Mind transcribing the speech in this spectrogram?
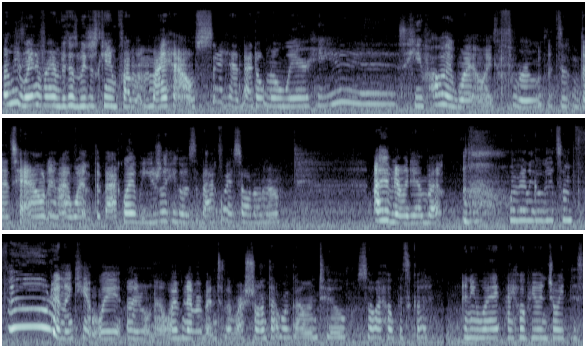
I'm just waiting for him because we just came from my house and I don't know where he is. He probably went like through the, the town and I went the back way, but usually he goes the back way, so I don't know. I have no idea, but we're gonna go get some food and I can't wait. I don't know. I've never been to the restaurant that we're going to, so I hope it's good. Anyway, I hope you enjoyed this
